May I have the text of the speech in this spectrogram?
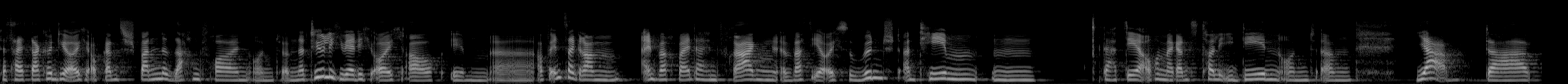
Das heißt, da könnt ihr euch auf ganz spannende Sachen freuen und ähm, natürlich werde ich euch auch im, äh, auf Instagram einfach weiterhin fragen, was ihr euch so wünscht an Themen. Mh, mm, da habt ihr ja auch immer ganz tolle Ideen und ähm, ja, da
